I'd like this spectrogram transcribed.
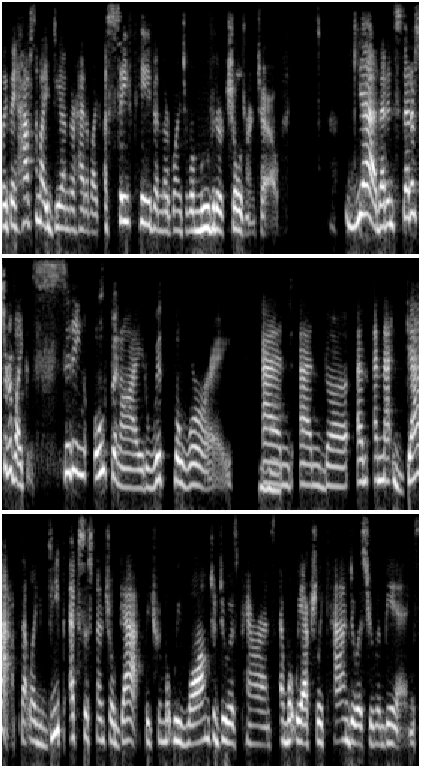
like they have some idea in their head of like a safe haven they're going to remove their children to yeah that instead of sort of like sitting open-eyed with the worry. Mm-hmm. and and the and and that gap that like deep existential gap between what we long to do as parents and what we actually can do as human beings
